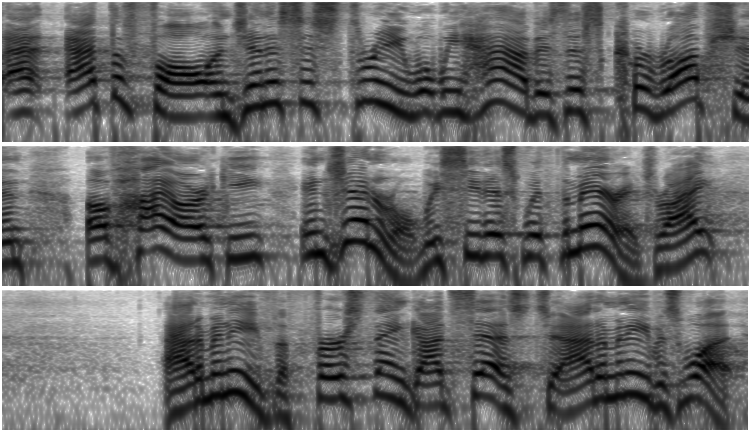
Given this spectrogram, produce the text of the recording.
at, at the fall in Genesis 3, what we have is this corruption of hierarchy in general. We see this with the marriage, right? Adam and Eve, the first thing God says to Adam and Eve is what?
